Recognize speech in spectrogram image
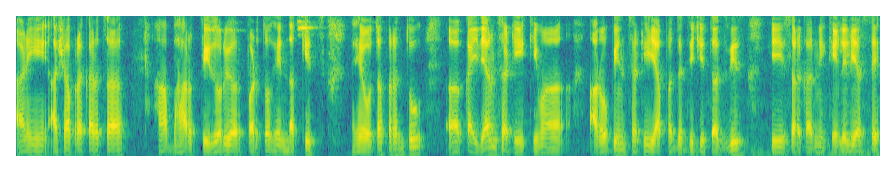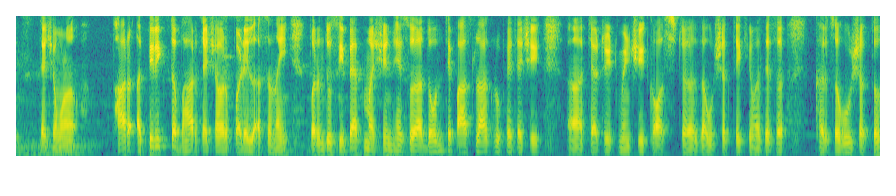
आणि अशा प्रकारचा हा भार तिजोरीवर पडतो हे नक्कीच हे होतं. परंतु कैद्यांसाठी किंवा आरोपींसाठी या पद्धतीची तजवीज ही सरकारने केलेली असते. त्याच्यामुळं फार अतिरिक्त भार त्याच्यावर पडेल असं नाही. परंतु सीपॅप मशीन हे सुद्धा दोन ते पाच लाख रुपये त्याची त्या ट्रीटमेंटची कॉस्ट जाऊ शकते किंवा त्याचं खर्च होऊ शकतो.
